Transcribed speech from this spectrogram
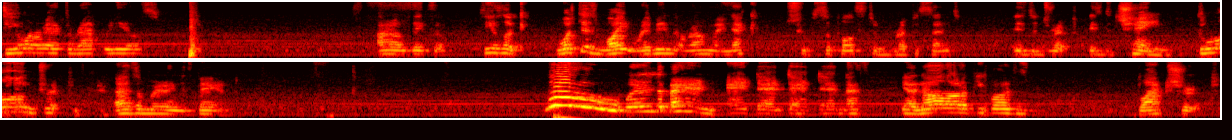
Do you want to react to rap videos? I don't think so. See, look, what this white ribbon around my neck supposed to represent is the drip, is the chain. The long drip as I'm wearing this band. Woo! We're in the band! And, and, and, and that's, yeah, not a lot of people have this black shirt.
